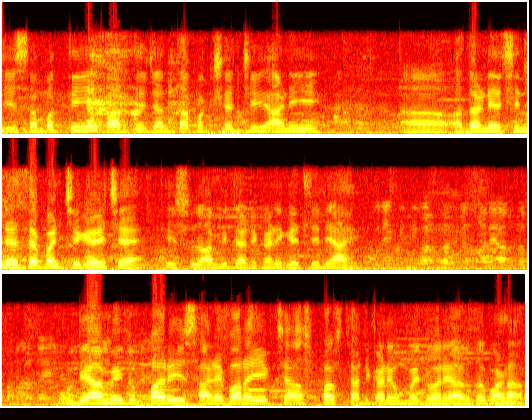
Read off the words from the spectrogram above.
जी संमती भारतीय जनता पक्षाची आणि आदरणीय शिंदे साहेबांची घ्यायची आहे ती सुद्धा आम्ही त्या ठिकाणी घेतलेली आहे. उद्या आम्ही दुपारी साडेबारा एकच्या आसपास त्या ठिकाणी उमेदवारी अर्ज भरणार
